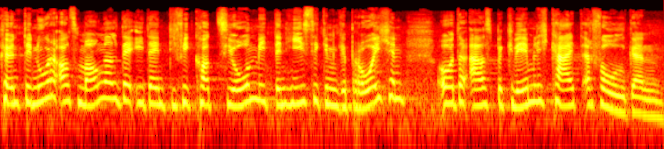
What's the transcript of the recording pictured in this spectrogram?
könnte nur als mangelnde Identifikation mit den hiesigen Gebräuchen oder aus Bequemlichkeit erfolgen.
